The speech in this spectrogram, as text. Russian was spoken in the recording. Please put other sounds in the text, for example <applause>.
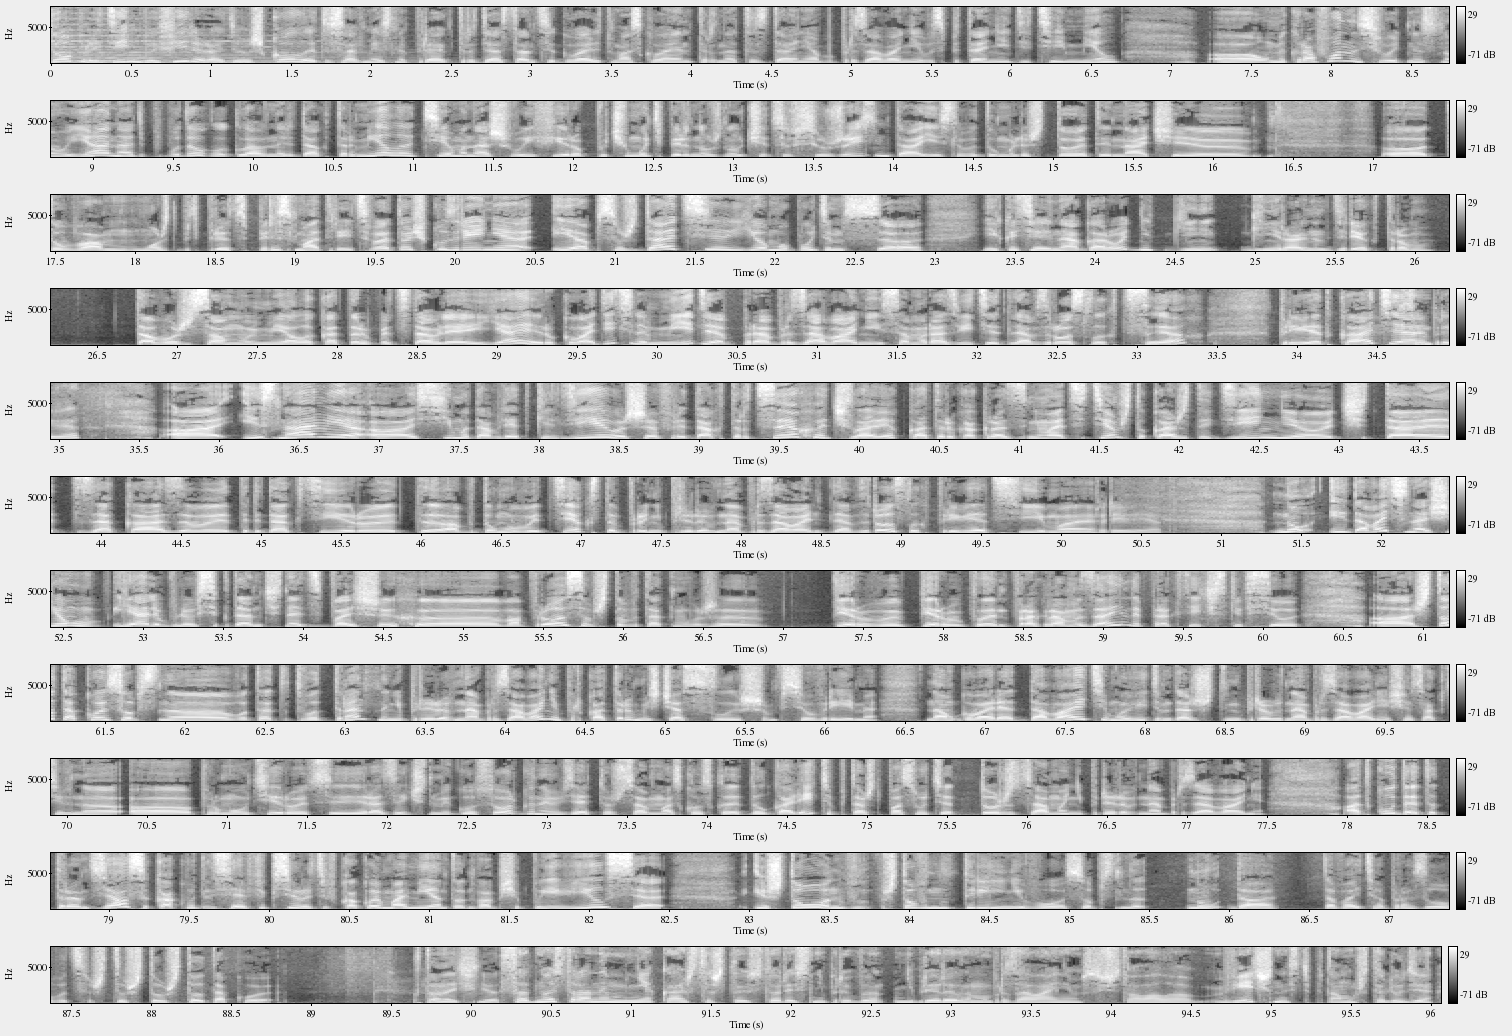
Добрый день, в эфире Радиошкола. Это совместный проект радиостанции «Говорит Москва» интернет-издание об образовании и воспитании детей «Мел». Uh, у микрофона сегодня снова я, Надя Попудогла, главный редактор «Мела». Тема нашего эфира «Почему теперь нужно учиться всю жизнь?» Да, если вы думали, что это иначе э, то вам, может быть, придется пересмотреть свою точку зрения и обсуждать ее мы будем с э, Екатериной Огородник, генеральным директором того же самого МЕЛа, который представляю я, и руководителем медиа про образование и саморазвитие для взрослых цех. Привет, Катя. Всем привет. А, и с нами а, Сима Давлет-Кильдеева, шеф-редактор цеха, человек, который как раз занимается тем, что каждый день э, читает, заказывает, редактирует, обдумывает тексты про непрерывное образование для взрослых. Привет, Сима. Привет. Ну, и давайте начнем. Я люблю всегда начинать с больших э, вопросов, чтобы так мы уже уже первую, первую половину программы заняли практически всю. А, что такое, собственно, вот этот вот тренд на непрерывное образование, про который мы сейчас слышим все время? Нам говорят, давайте, мы видим даже, что непрерывное образование сейчас активно э, промоутируется и различными госорганами, взять то же самое московское долголетие, потому что, по сути, это то же самое непрерывное образование. Откуда этот тренд взялся, как вы для себя фиксируете, в какой момент он вообще появился, и что, он, что внутри него, собственно, ну да, давайте образовываться. Что, что, что такое? Кто начнет? С одной стороны, мне кажется, что история с непрерывным образованием существовала вечность, потому что люди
